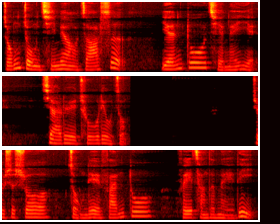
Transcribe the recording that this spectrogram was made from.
种种奇妙杂色。言多且美也。下略出六种，就是说种类繁多，非常的美丽。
